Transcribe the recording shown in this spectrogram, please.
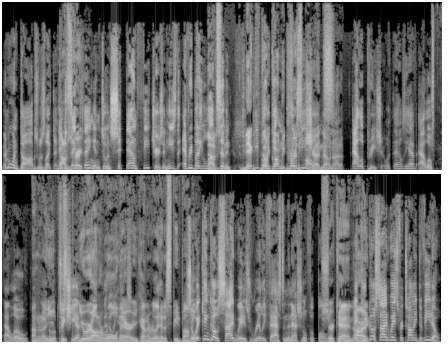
Remember when Dobbs was like the next Dobbs big great. thing and doing sit down features, and he's the, everybody loves That's- him, and Nick, people are getting propecia. No, not a alopecia. What the hell's he have? Allo, allo. I don't know. You, just- you were on a the roll he there. You kind of really hit a speed bump. So it can go sideways really fast in the National Football League. Sure can. It All could right. go sideways for Tommy DeVito.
